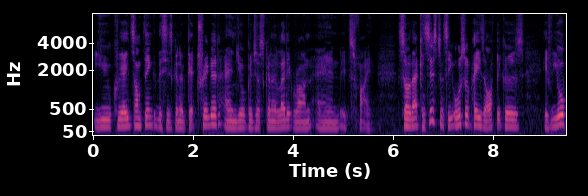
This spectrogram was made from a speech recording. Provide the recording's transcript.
you create something, this is going to get triggered and you're just going to let it run and it's fine. So that consistency also pays off because if your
